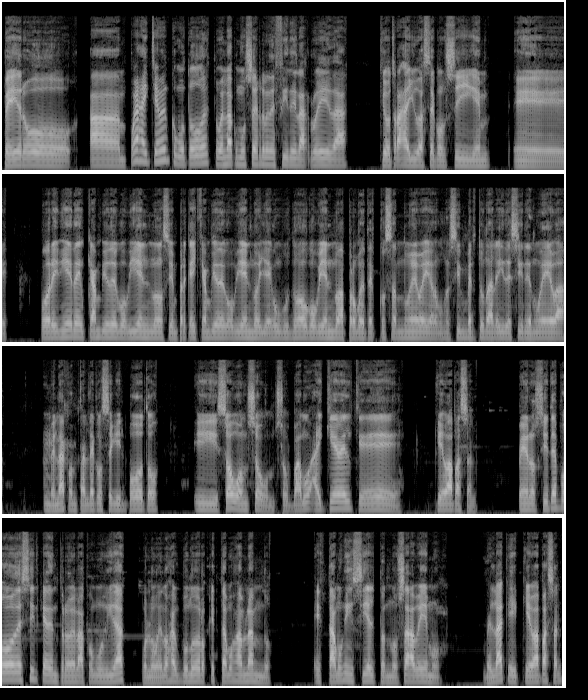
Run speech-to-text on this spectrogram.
pero ah, pues hay que ver cómo todo esto, ¿verdad? Cómo se redefine la rueda, qué otras ayudas se consiguen. Eh, por ahí viene el cambio de gobierno, siempre que hay cambio de gobierno, llega un nuevo gobierno a prometer cosas nuevas y a lo mejor se inventa una ley de cine nueva, ¿verdad? Con tal de conseguir votos y so on, so on. So, vamos, hay que ver qué, qué va a pasar. Pero sí te puedo decir que dentro de la comunidad, por lo menos algunos de los que estamos hablando, estamos inciertos, no sabemos, ¿verdad? ¿Qué, qué va a pasar?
